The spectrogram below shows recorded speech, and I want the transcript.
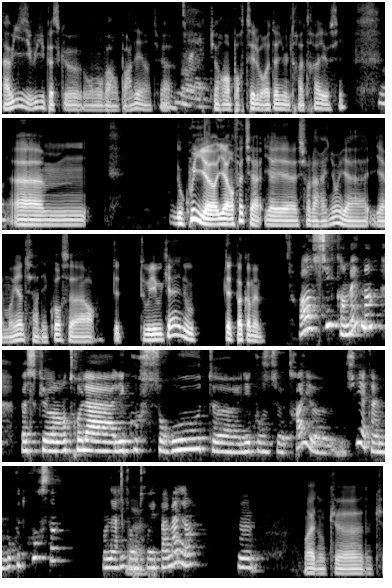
Ah oui, oui, parce que on va en parler. Hein, tu as, tu as remporté le Bretagne Ultra Trail aussi. Euh, donc oui, il y a, en fait, il y a, sur la Réunion, il y a, y moyen de faire des courses. Alors peut-être tous les week-ends ou peut-être pas quand même. Oh si, quand même, hein, parce que entre la, les courses sur route, euh, les courses de trail, euh, si, il y a quand même beaucoup de courses. Hein. On arrive à en trouver pas mal. Hein. Hmm. Ouais, donc euh, donc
